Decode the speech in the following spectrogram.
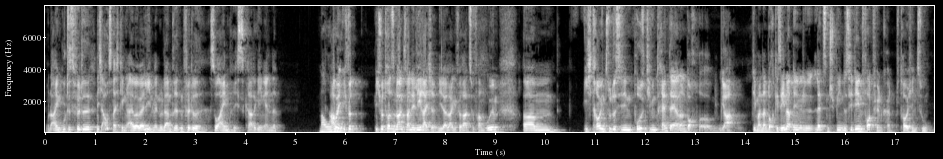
und ein gutes Viertel nicht ausreicht gegen Alba Berlin, wenn du da im dritten Viertel so einbrichst, gerade gegen Ende. Mauro. Aber ich würde ich würde trotzdem sagen, es war eine lehrreiche Niederlage für Ratio Farm Ulm. Ähm, ich traue ihnen zu, dass sie den positiven Trend, der ja dann doch, äh, ja, den man dann doch gesehen hat in den letzten Spielen, dass sie den fortführen können. Das traue ich ihnen zu.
